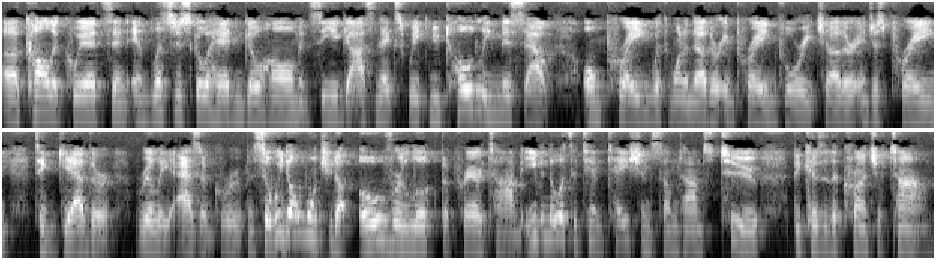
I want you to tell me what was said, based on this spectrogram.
uh, call it quits, and, and let's just go ahead and go home and see you guys next week. And you totally miss out on praying with one another and praying for each other and just praying together really as a group. And so we don't want you to overlook the prayer time, even though it's a temptation sometimes too, because of the crunch of time.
